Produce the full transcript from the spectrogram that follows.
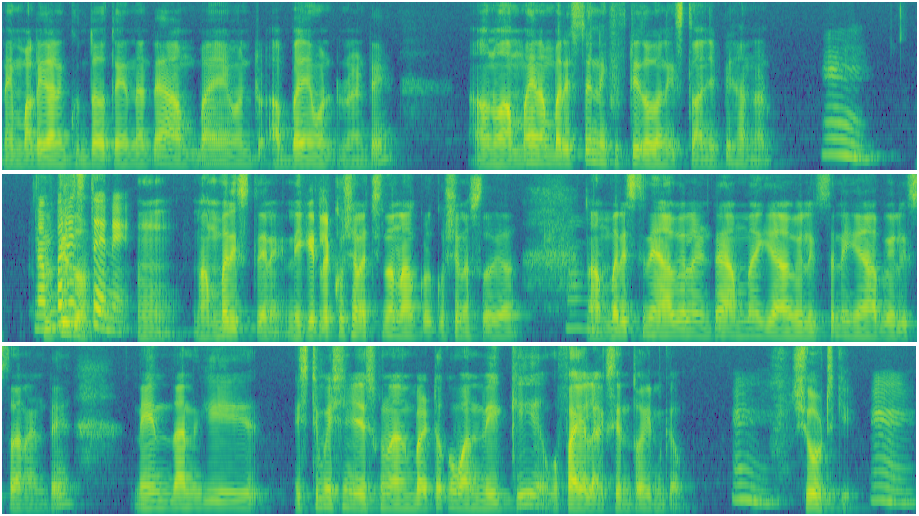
నేను మళ్ళీ అనుకున్న తర్వాత ఏంటంటే ఆ అబ్బాయి ఏమంటు అబ్బాయి ఏమంటున్నాడంటే అవును అమ్మాయి నంబర్ ఇస్తే నీకు ఫిఫ్టీ థౌసండ్ ఇస్తా అని చెప్పి అన్నాడు. నంబర్ 50,000. ఇస్తేనే. నంబర్ ఇస్తేనే. నీకు ఎట్లా క్వశ్చన్ వచ్చిందో నాకు కూడా క్వశ్చన్ వస్తుంది కదా. నంబర్ ఇస్తేనే యాభై వేలు అంటే అమ్మాయికి యాభై వేలు ఇస్తే నీకు యాభై వేలు ఇస్తానంటే నేను దానికి ఎస్టిమేషన్ చేసుకున్నాను బట్టి ఒక వన్ వీక్కి ఒక ఫైవ్ ల్యాక్స్ ఎంతో ఇన్కమ్. షూట్స్కి మ్మ్.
